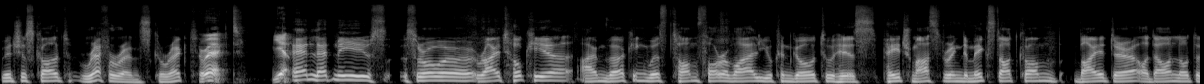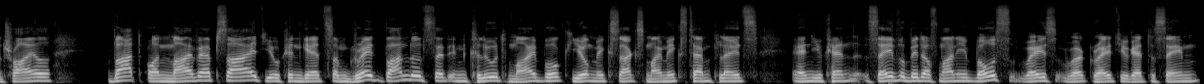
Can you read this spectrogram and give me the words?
which is called reference. Correct? correct. Yeah. And let me throw a right hook here. I'm working with Tom for a while. You can go to his page, masteringthemix.com, buy it there or download the trial. But on my website, you can get some great bundles that include my book, Your Mix Sucks, my mix templates, and you can save a bit of money. Both ways work great. You get the same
